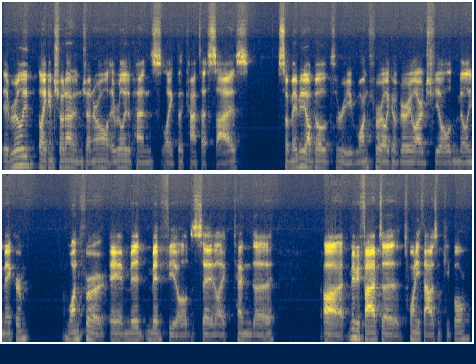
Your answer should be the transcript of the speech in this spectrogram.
it really like in Showdown in general, it really depends like the contest size. So maybe I'll build three: one for like a very large field milli maker, one for a mid midfield, say like ten to uh maybe five to twenty thousand people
